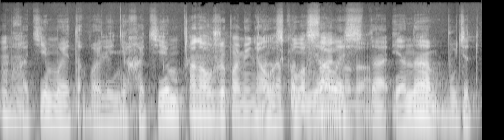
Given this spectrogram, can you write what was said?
Угу. Хотим мы этого или не хотим. Она уже поменялась она поменялась, да. да. И она будет,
